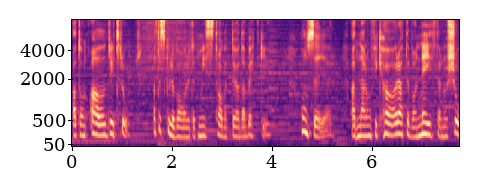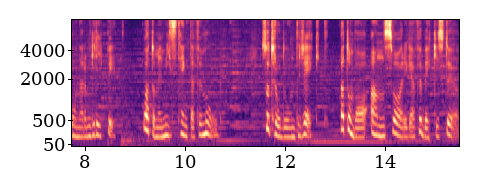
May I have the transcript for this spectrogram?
att hon aldrig trott att det skulle varit ett misstag att döda Becky. Hon säger att när hon fick höra att det var Nathan och Shona de gripit och att de är misstänkta för mord så trodde hon direkt att de var ansvariga för Beckys död.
